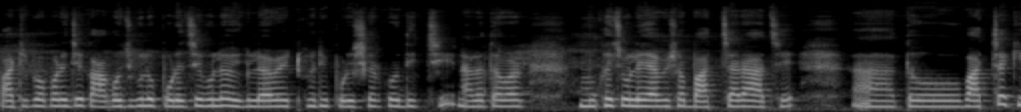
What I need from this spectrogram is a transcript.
পাটি পপারের যে কাগজগুলো পড়েছে বলে ওইগুলো আবার একটুখানি পরিষ্কার করে দিচ্ছি। নাহলে তো আবার মুখে চলে যাবে, সব বাচ্চারা আছে। তো বাচ্চা কি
